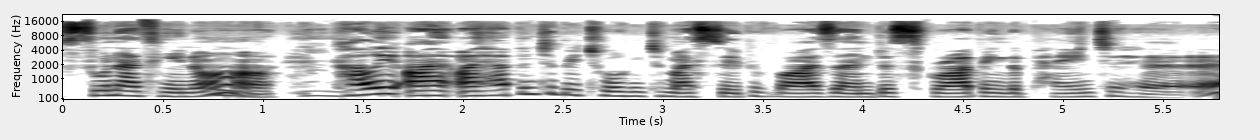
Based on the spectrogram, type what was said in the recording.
sunath hina. Mm, mm. Kali, I, I happened to be talking to my supervisor and describing the pain to her.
